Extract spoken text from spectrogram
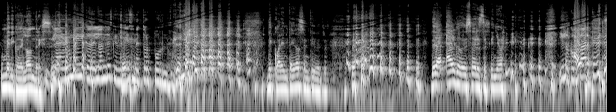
un médico de Londres. Claro, un médico de Londres que en realidad es un actor porno. de 42 centímetros. De, algo debe ser este señor. Y lo comparte. Algo,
